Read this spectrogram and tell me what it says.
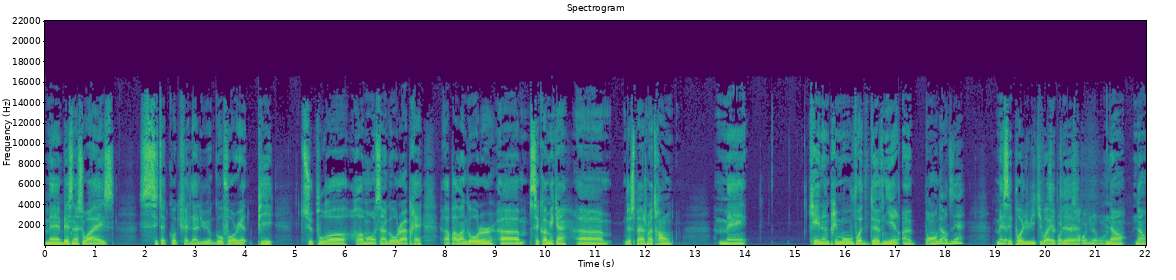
Mais business wise, si t'as de quoi qui fait de l'allure, go for it puis tu pourras ramasser un goaler après. En parlant de goaler, euh, c'est comique hein. Euh, J'espère que je me trompe, mais Caden Primo va devenir un bon gardien, mais c'est pas lui qui va être pas, le- sera pas numéro un. non, non,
